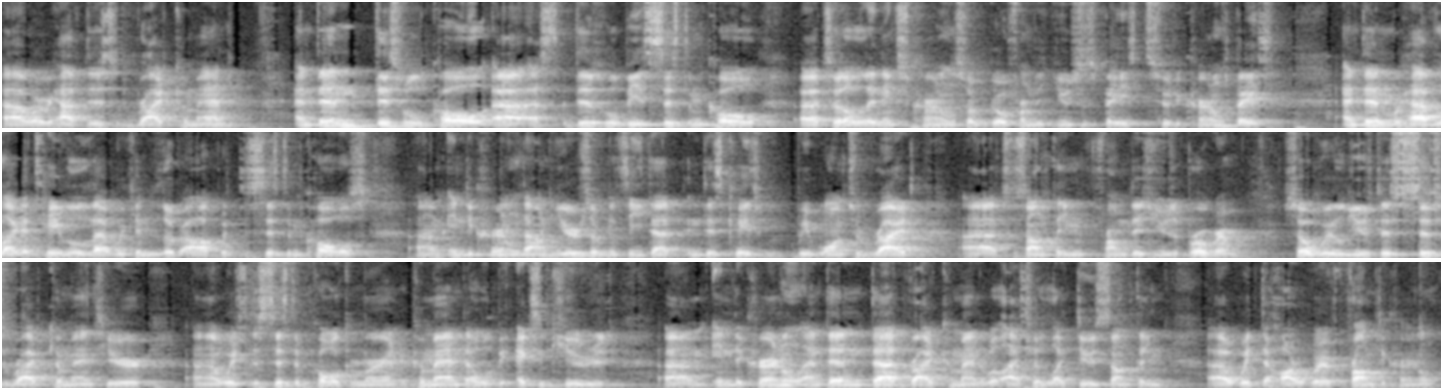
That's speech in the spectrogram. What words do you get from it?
uh, where we have this write command. And then this will call, uh, this will be a system call uh, to the Linux kernel. So we go from the user space to the kernel space. And then we have like a table that we can look up with the system calls um, in the kernel down here. So we can see that in this case, we want to write uh, to something from this user program. So we'll use this syswrite command here, uh, which is the system call command, that will be executed um, in the kernel. And then that write command will actually like do something uh, with the hardware from the kernel.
